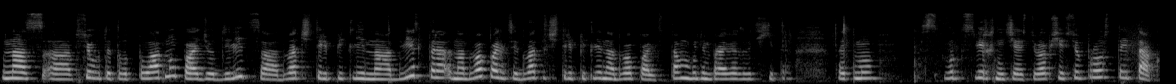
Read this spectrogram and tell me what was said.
у нас а, все вот это вот полотно пойдет делиться 24 петли на 2, на 2 пальца и 24 петли на 2 пальца. Там будем провязывать хитро. Поэтому вот с верхней частью вообще все просто. Итак,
